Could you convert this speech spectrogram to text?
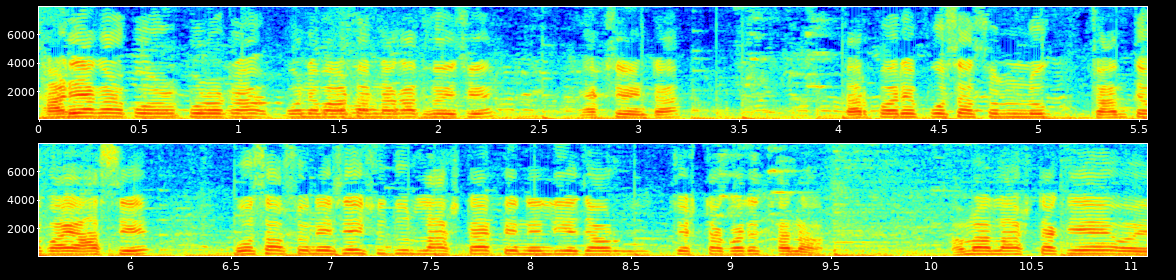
সাড়ে এগারো পনেরো- পনেরোটা পনেরো বারোটা নাগাদ হয়েছে। অ্যাক্সিডেন্টটা তারপরে প্রশাসন লোক জানতে পায়, আসে। প্রশাসন এসেই শুধু লাশটা টেনে নিয়ে যাওয়ার চেষ্টা করে থানা। আমরা লাশটাকে ওই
